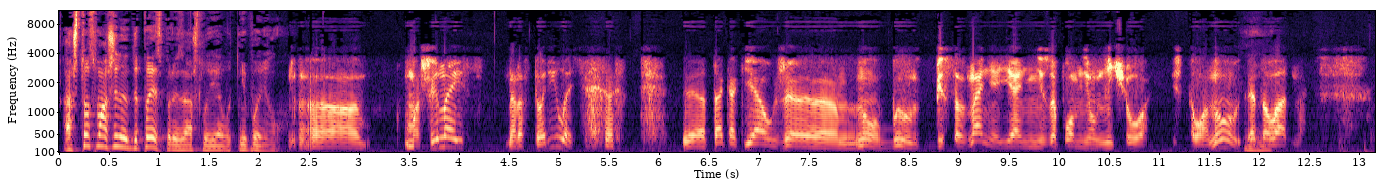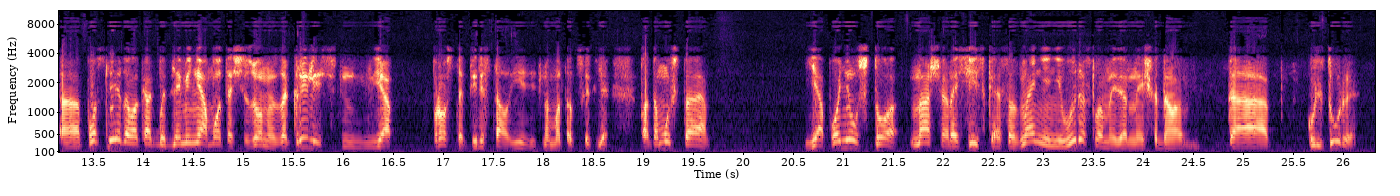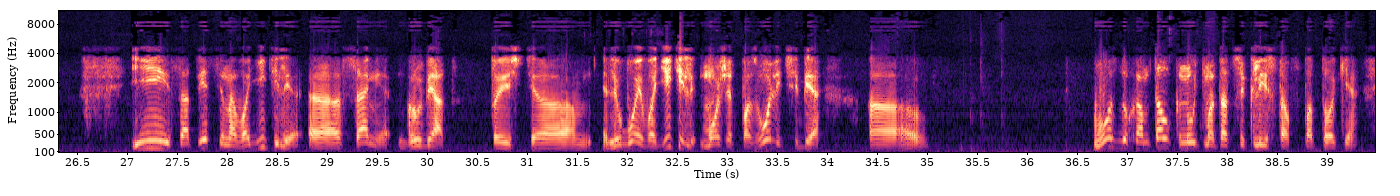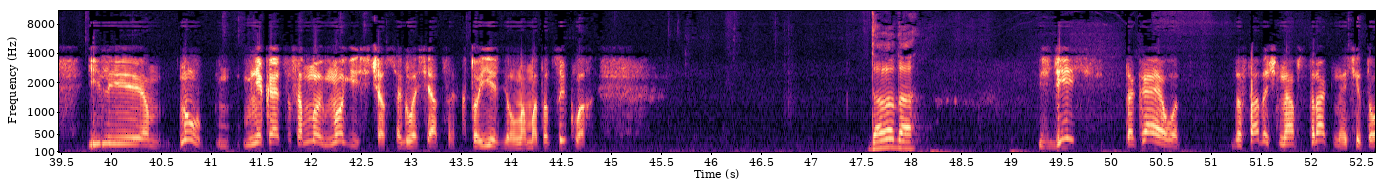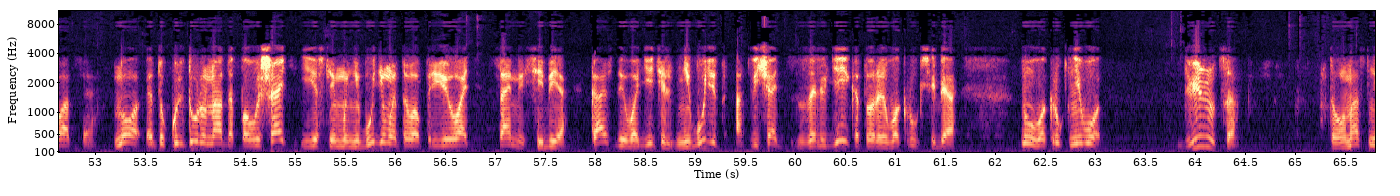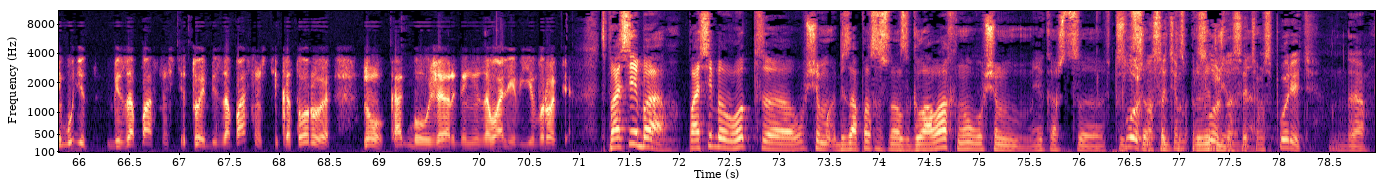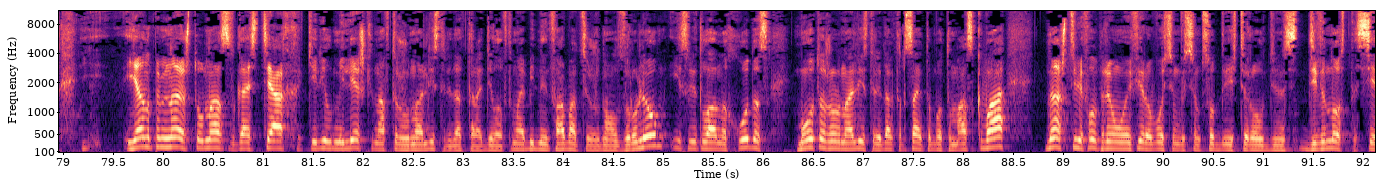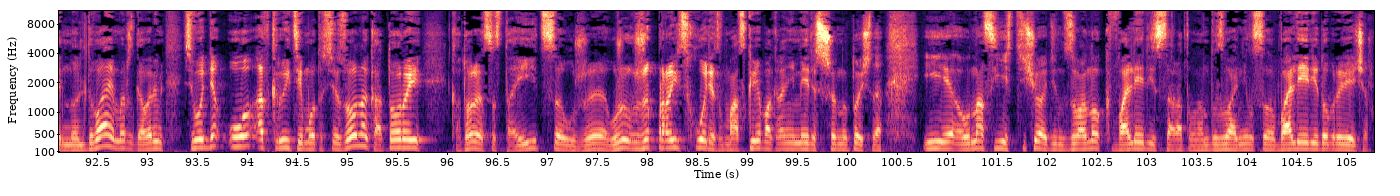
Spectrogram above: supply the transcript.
А что с машиной ДПС произошло, я вот не понял. А, машина растворилась. Э, так как я уже ну, был без сознания, я не запомнил ничего из того. Ну, mm-hmm. это ладно. А, после этого как бы для меня мотосезоны закрылись. Я просто перестал ездить на мотоцикле. Потому что я понял, что наше российское сознание не выросло, наверное, еще до, до культуры и, соответственно, водители э, сами грубят. То есть э, любой водитель может позволить себе э, воздухом толкнуть мотоциклистов в потоке. Или, ну, мне кажется, со мной многие сейчас согласятся, кто ездил на мотоциклах. Да-да-да. Здесь такая вот достаточно абстрактная ситуация. Но эту культуру надо повышать, и если мы не будем этого прививать сами себе, каждый водитель не будет отвечать за людей, которые вокруг себя, ну, вокруг него движутся, то у нас не будет безопасности, той безопасности, которую, ну, как бы уже организовали в Европе. Спасибо, спасибо. Вот, э, в общем, безопасность у нас в головах. Ну, в общем, мне кажется, сложно с этим, сложно да. с этим спорить, да. Я напоминаю, что у нас в гостях Кирилл Мелешкин, автожурналист, редактор отдела автомобильной информации журнала «За рулем», и Светлана Ходос, мотожурналист, редактор сайта «Мото Москва». Наш телефон прямого эфира 8 800 200 9702, и мы разговариваем сегодня о открытии мотосезона, который, который состоится уже, уже, уже происходит в Москве, по крайней мере, совершенно точно. И у нас есть еще один звонок. Валерий Саратов нам дозвонился. Валерий, добрый вечер.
